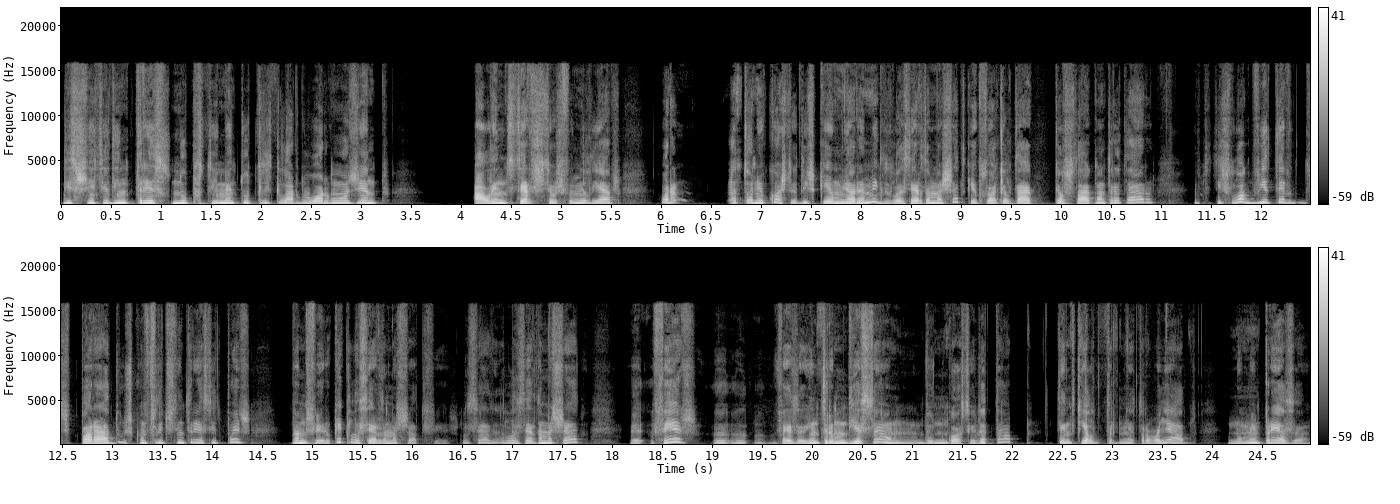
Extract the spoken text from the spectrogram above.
de existência de interesse no procedimento do titular do órgão ou agente além de certos seus familiares. Ora, António Costa diz que é o melhor amigo de Lacerda Machado, que é a pessoa que ele está, que ele está a contratar. Isto logo devia ter disparado os conflitos de interesse. E depois, vamos ver, o que é que Lacerda Machado fez? Lacerda, Lacerda Machado uh, fez, uh, fez a intermediação do negócio da TAP, tendo que ele tinha trabalhado numa empresa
